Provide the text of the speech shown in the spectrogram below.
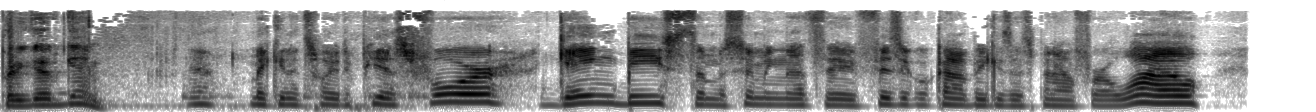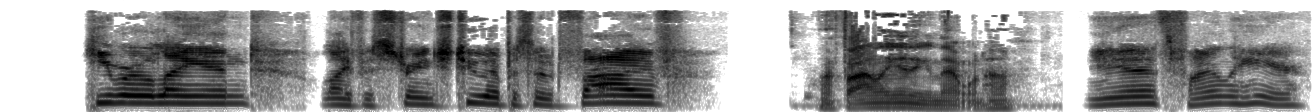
Pretty good game. yeah, making its way to PS4. Gang Beasts, I'm assuming that's a physical copy because it's been out for a while. Hero Land, Life is Strange 2, Episode 5, I'm finally ending that one, huh? Yeah, it's finally here.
